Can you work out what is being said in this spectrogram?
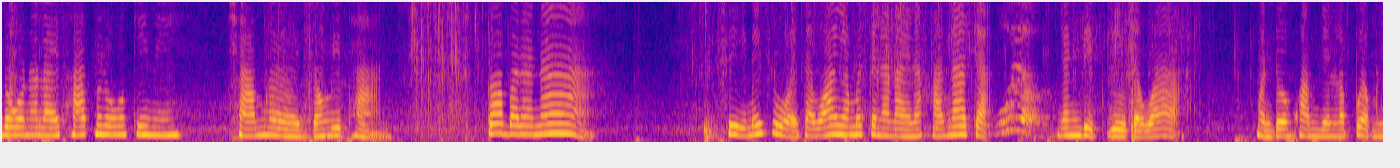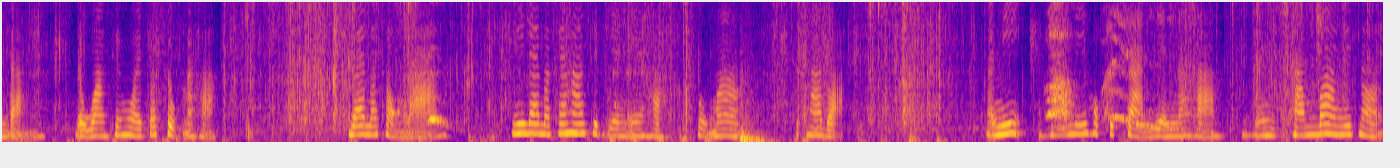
โดนอะไรทับไม่รู้เมื่อกี้นี้ ช้ำเลยต้องรีบทาน ก็บานาน่าสีไม่สวยแต่ว่ายังไม่เป็นอะไรนะคะ น่าจะยังดิบอยู่แต่ว่าเหมือนโดนความเย็นแล้วเปลือกมันดัง เดี๋ยววางทิ้งไว้ก็สุกนะคะ ได้มาสองล้าน นี่ได้มาแค่ห้าสิบเยนเองค่ะ ถูถูกมาก15บาท อันนี้ร้านนี้63เยนนะคะยังช้ำบ้างนิดหน่อย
